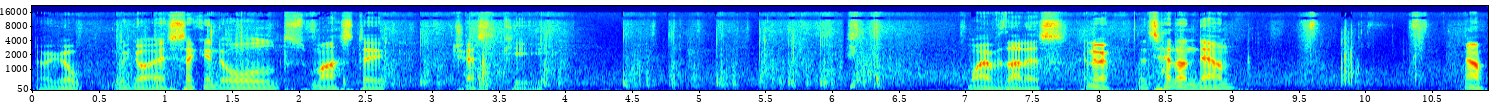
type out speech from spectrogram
There we go. We got a second old master chest key. Whatever that is. Anyway, let's head on down. Oh,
